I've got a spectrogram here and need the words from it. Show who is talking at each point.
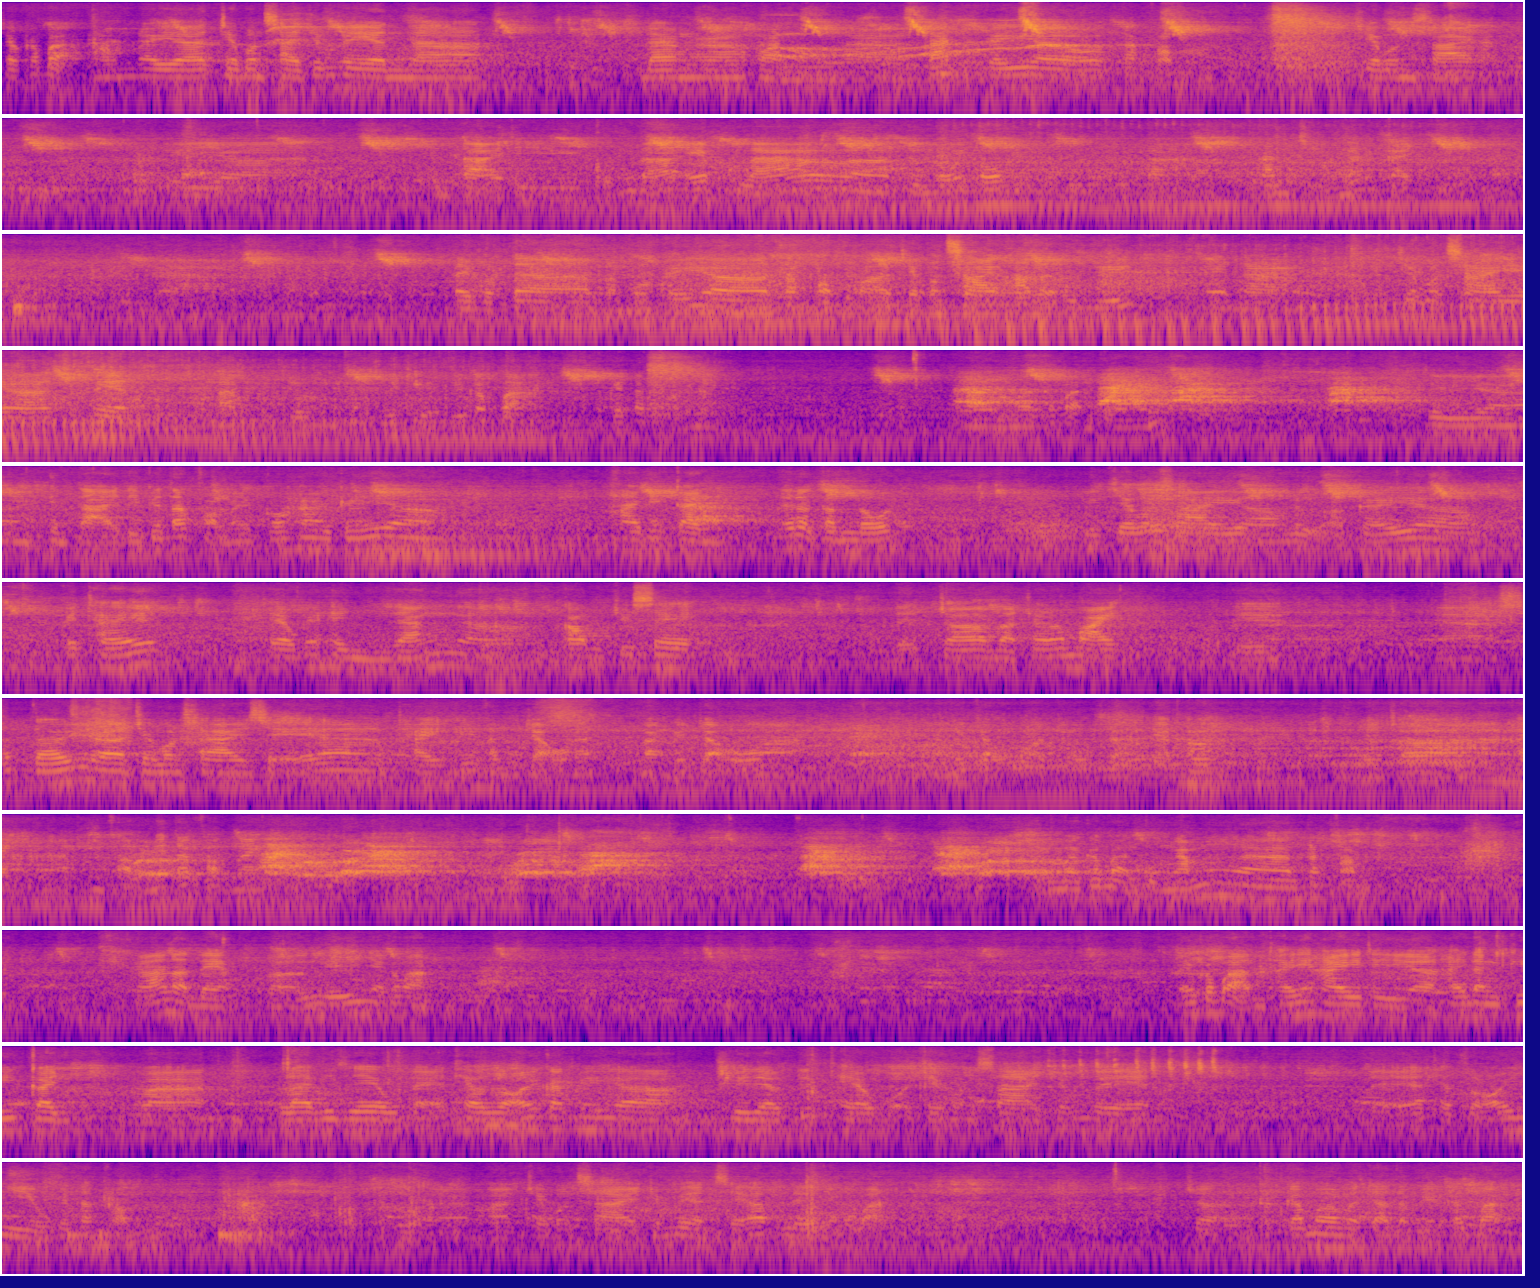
Speaker 1: chào các bạn hôm nay à, uh, bonsai.vn uh, à, đang uh, hoàn uh, tác cái uh, tác phẩm chơi bonsai này. thì uh, hiện tại thì cũng đã ép lá uh, tương đối tốt và canh chỉnh lại cành uh, đây một ta là một cái uh, tác phẩm uh, bonsai khá là ưng ý. Nên là uh, bonsai.vn làm đường giới thiệu với các bạn cái tác phẩm này à, mời các bạn cùng ngắm thì uh, hiện tại thì cái tác phẩm này có hai cái uh, hai cái cành rất là cân đối. Thì treo bonsai uh, lựa cái uh, cái thế theo cái hình dáng uh, cong chữ C để cho và cho nó bay. Thì uh, sắp tới uh, treo bonsai sẽ thay cái phần chậu này bằng cái chậu uh, bạn cùng ngắm à, tác phẩm. Khá là đẹp và ưng ý nha các bạn. Nếu các bạn thấy hay thì à, hãy đăng ký kênh và like video để theo dõi các cái à, video tiếp theo của chơi bonsai.vn để theo dõi nhiều cái tác phẩm mà chơi bonsai.vn sẽ up lên nha các bạn. Cảm ơn và chào tạm biệt các bạn.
